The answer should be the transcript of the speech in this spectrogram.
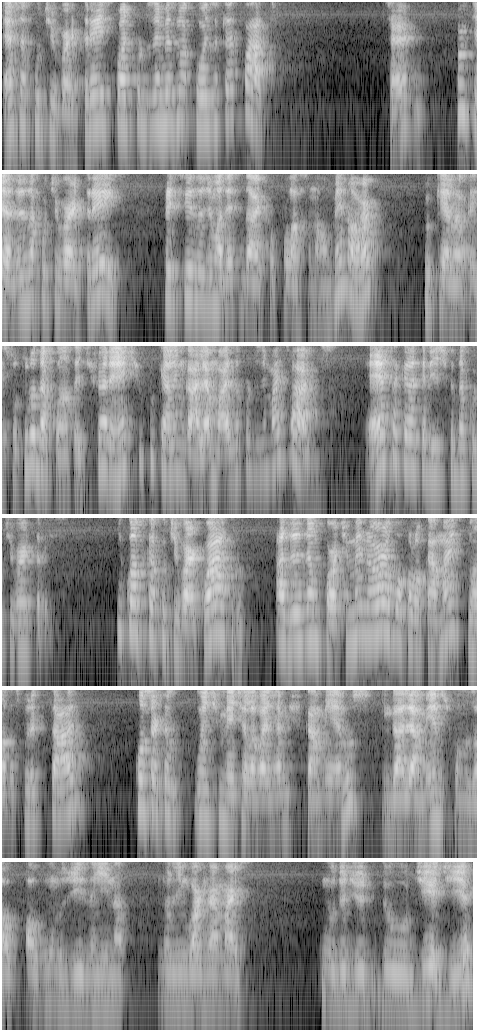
essa cultivar 3 pode produzir a mesma coisa que a 4, certo? Porque, às vezes, a cultivar 3 precisa de uma densidade populacional menor, porque ela, a estrutura da planta é diferente, porque ela engalha mais a produzir mais vagens. Essa é a característica da cultivar 3. Enquanto que a cultivar 4, às vezes é um porte menor, eu vou colocar mais plantas por hectare, consequentemente ela vai ramificar menos, engalhar menos, como alguns dizem aí na, no linguajar mais no, do, do dia a dia,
